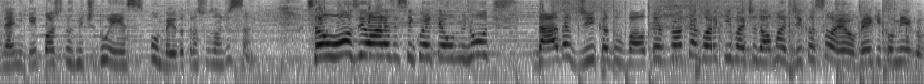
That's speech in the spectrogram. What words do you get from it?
Né? Ninguém pode transmitir doenças por meio da transfusão de sangue. São 11 horas e 51 minutos, dada a dica do Walter Frota, e agora quem vai te dar uma dica sou eu. Vem aqui comigo.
